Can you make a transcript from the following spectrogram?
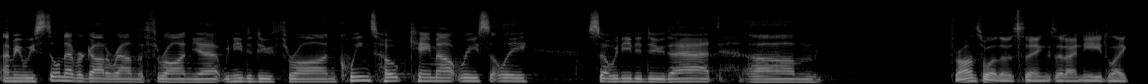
I mean, we still never got around to Thrawn yet. We need to do Thrawn. Queen's Hope came out recently, so we need to do that. Um, Thrawn's one of those things that I need like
